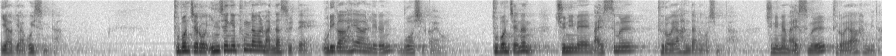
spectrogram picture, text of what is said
이야기하고 있습니다. 두 번째로 인생의 풍랑을 만났을 때 우리가 해야 할 일은 무엇일까요? 두 번째는 주님의 말씀을 들어야 한다는 것입니다. 주님의 말씀을 들어야 합니다.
